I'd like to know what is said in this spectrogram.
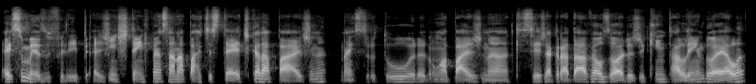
É isso mesmo, Felipe. A gente tem que pensar na parte estética da página, na estrutura, uma página que seja agradável aos olhos de quem está lendo ela,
